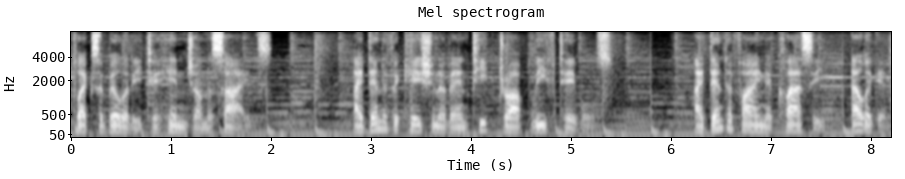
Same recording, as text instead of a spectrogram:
flexibility to hinge on the sides. Identification of antique drop leaf tables. Identifying a classy, elegant,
